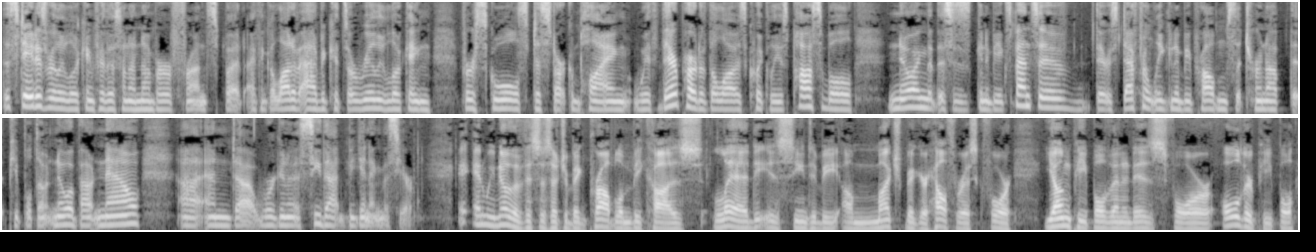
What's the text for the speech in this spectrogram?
the state is really looking for this on a number of fronts. But I think a lot of advocates are really looking for schools to start complying with their part of the law as quickly as possible, knowing that this is going to be expensive. There's definitely going to be problems that turn up that people don't know about now. Uh, and uh, we're going to see that beginning this year. And we know that this is such a big problem because lead is seen to be a much bigger health risk for young people than it is for older people.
